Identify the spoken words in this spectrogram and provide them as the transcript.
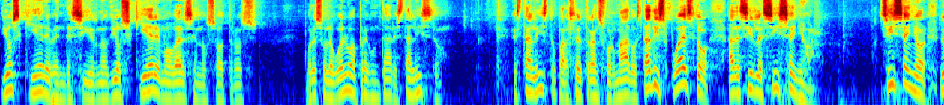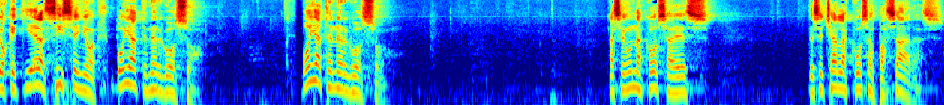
Dios quiere bendecirnos, Dios quiere moverse en nosotros. Por eso le vuelvo a preguntar, ¿está listo? ¿Está listo para ser transformado? ¿Está dispuesto a decirle, sí Señor? Sí Señor, lo que quieras, sí Señor, voy a tener gozo voy a tener gozo. La segunda cosa es desechar las cosas pasadas.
